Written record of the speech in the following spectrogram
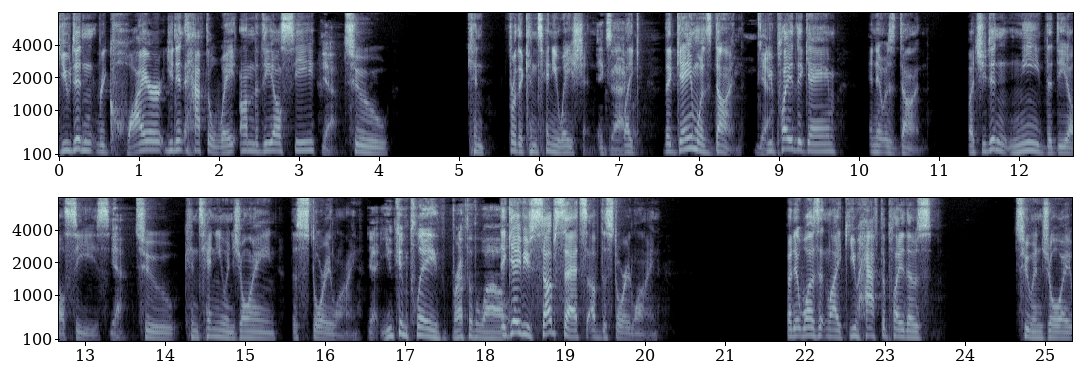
You didn't require you didn't have to wait on the DLC Yeah. to can for the continuation. Exactly. Like the game was done. Yeah. You played the game and it was done. But you didn't need the DLCs Yeah. to continue enjoying the storyline. Yeah, you can play Breath of the Wild. It gave you subsets of the storyline. But it wasn't like you have to play those to enjoy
